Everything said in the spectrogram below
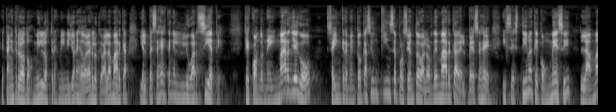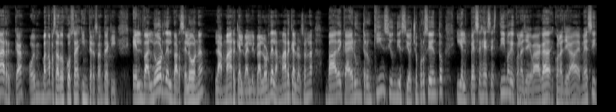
están entre los 2.000 y los 3.000 millones de dólares lo que vale la marca. Y el PSG está en el lugar 7. Que cuando Neymar llegó, se incrementó casi un 15% de valor de marca del PSG. Y se estima que con Messi, la marca, hoy van a pasar dos cosas interesantes aquí. El valor del Barcelona, la marca, el, el valor de la marca del Barcelona va a decaer entre un 15 y un 18%. Y el PSG se estima que con la llegada, con la llegada de Messi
